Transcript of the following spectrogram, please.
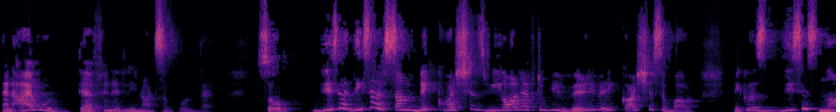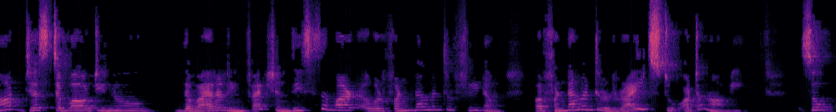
And i would definitely not support that so these are these are some big questions we all have to be very very cautious about. Because this is not just about you know the viral infection. This is about our fundamental freedom our fundamental rights to autonomy. So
